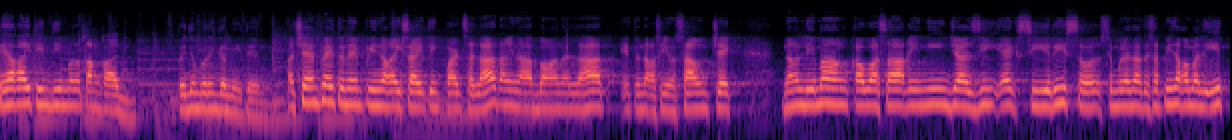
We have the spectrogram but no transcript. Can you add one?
Kaya kahit hindi matatangkad, pwede mo rin gamitin. At syempre, ito na yung pinaka-exciting part sa lahat. Ang inaabangan ng lahat, ito na kasi yung sound check ng limang Kawasaki Ninja ZX series. So, simulan natin sa pinakamaliit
